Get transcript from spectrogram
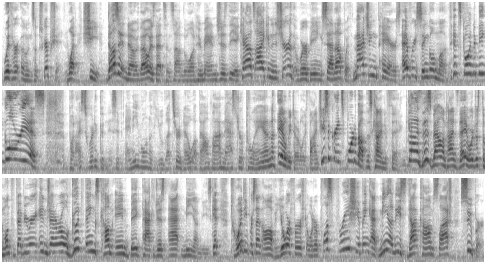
with her own subscription. What she doesn't know, though, is that since I'm the one who manages the accounts, I can ensure that we're being set up with matching pairs every single month. It's going to be glorious! But I swear to goodness, if any one of you lets her know about my master plan, it'll be totally fine. She's a great sport about this kind of thing. Guys, this Valentine's Day, or just the month of February in general, good things come in big packages at MeUndies. Get 20% off your first order plus free shipping at MeUndies.com slash super.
